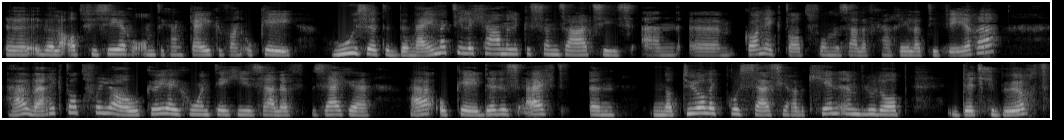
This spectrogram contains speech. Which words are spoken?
uh, willen adviseren om te gaan kijken van oké, hoe zit het bij mij met die lichamelijke sensaties en um, kan ik dat voor mezelf gaan relativeren? Hè, werkt dat voor jou? Kun je gewoon tegen jezelf zeggen, oké, dit is echt een natuurlijk proces, hier heb ik geen invloed op, dit gebeurt,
